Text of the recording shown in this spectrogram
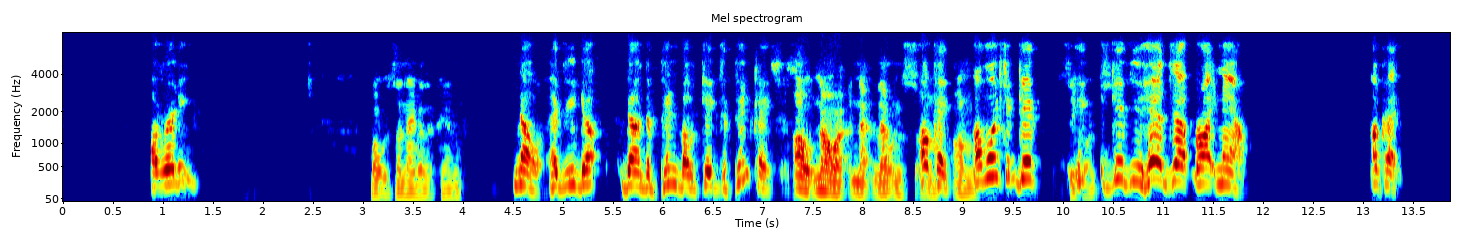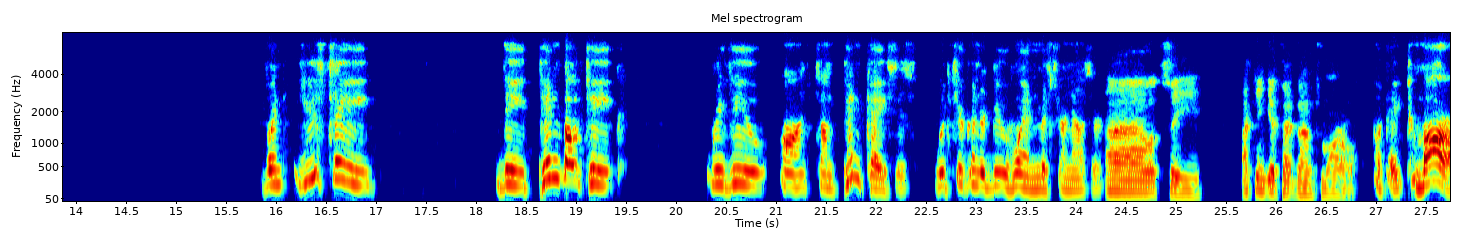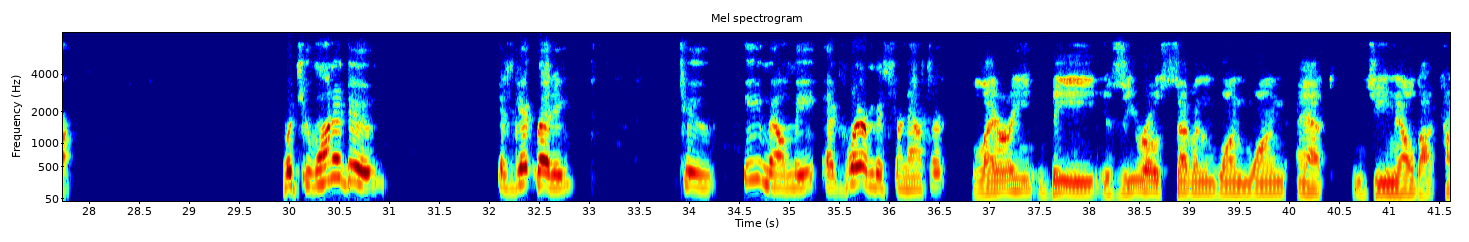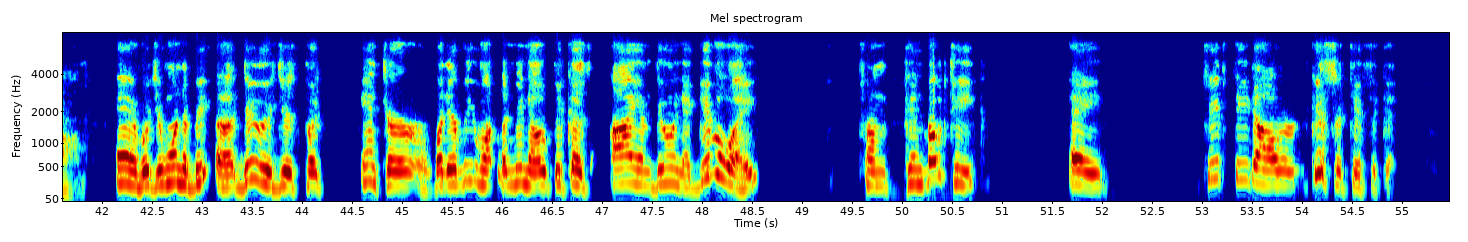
already? What was the name of the pin? No, have you done done the pen boutique, the pin cases? Oh no, no that one's on, okay, on I want to give sequence. give you heads up right now. Okay, when you see the pen boutique review on some pin cases, which you're going to do when, Mister Announcer? Uh, let's see. I can get that done tomorrow. Okay, tomorrow. What you want to do is get ready to email me at where, Mr. Announcer? Larry B0711 at gmail.com. And what you want to be uh, do is just put enter or whatever you want. Let me know because I am doing a giveaway from Pen Boutique, a fifty dollar gift certificate.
